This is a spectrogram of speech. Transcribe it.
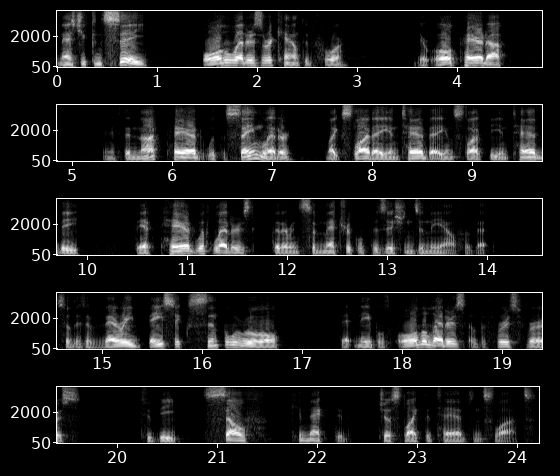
And as you can see, all the letters are accounted for. They're all paired up. And if they're not paired with the same letter, like slot A and tab A and slot B and tab B, they're paired with letters that are in symmetrical positions in the alphabet. So there's a very basic, simple rule that enables all the letters of the first verse to be self-connected, just like the tabs and slots.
